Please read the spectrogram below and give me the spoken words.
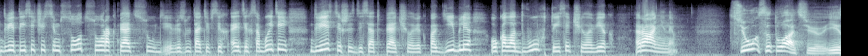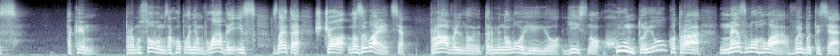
2745 судей. В результате всех этих событий 265 человек погибли, около 2000 человек ранены. Цю ситуацію із таким примусовим захопленням влади, із, знаєте, що називається правильною термінологією дійсно хунтою, котра не змогла вибитися е,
